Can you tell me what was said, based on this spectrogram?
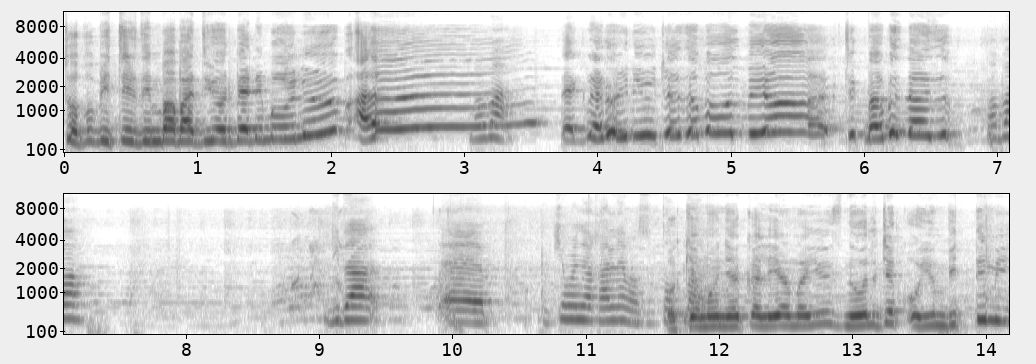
Topu bitirdim baba diyor benim oğlum. Aa, Baba. tekrar oynayacağız ama olmuyor. Çıkmamız lazım. Baba. Bir daha e, Pokemon yakalayamazsın. Topla. Pokemon yakalayamayız. Ne olacak? Oyun bitti mi?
